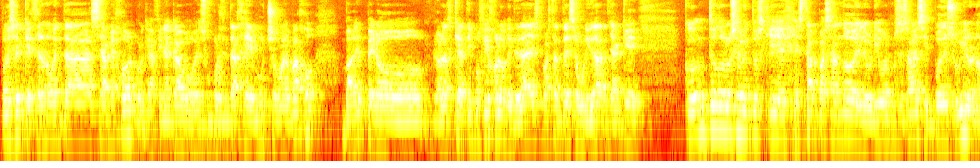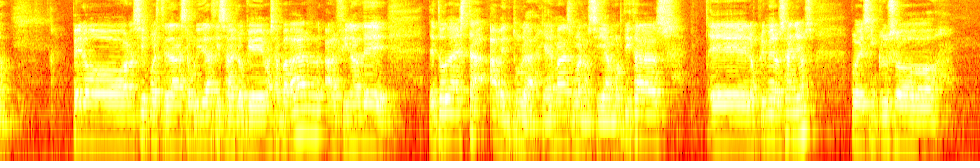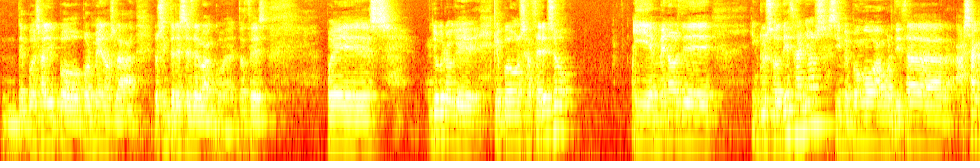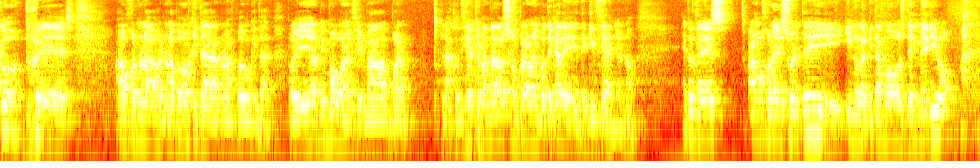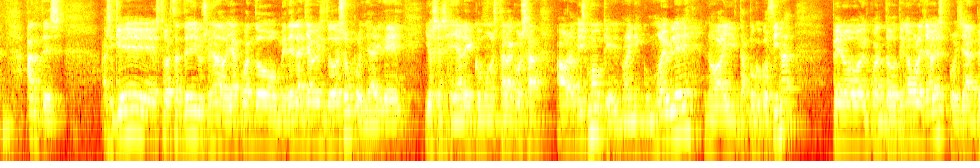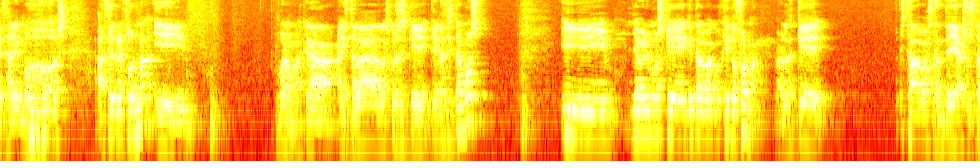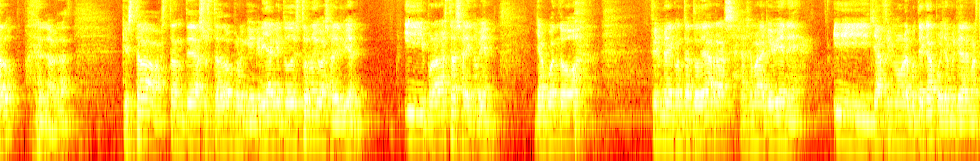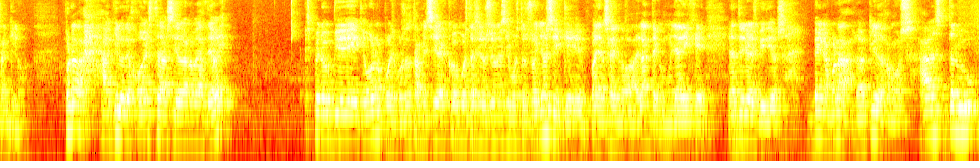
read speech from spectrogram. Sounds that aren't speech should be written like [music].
puede ser que 0,90 sea mejor porque al fin y al cabo es un porcentaje mucho más bajo, ¿vale? Pero la verdad es que a tiempo fijo lo que te da es bastante seguridad, ya que con todos los eventos que están pasando el Euribor no se sabe si puede subir o no pero aún así pues te da seguridad y sabes lo que vas a pagar al final de, de toda esta aventura. Y además bueno si amortizas eh, los primeros años pues incluso te puede salir por, por menos los intereses del banco. Entonces pues yo creo que, que podemos hacer eso. Y en menos de incluso 10 años si me pongo a amortizar a saco [laughs] pues a lo mejor no la, no la podemos quitar, no las podemos quitar. Porque yo ahora mismo, bueno, he firmado, bueno, las condiciones que me han dado son para una hipoteca de, de 15 años, ¿no? Entonces, a lo mejor hay suerte y, y nos la quitamos de en medio [laughs] antes. Así que estoy bastante ilusionado, ya cuando me den las llaves y todo eso, pues ya iré y os enseñaré cómo está la cosa ahora mismo, que no hay ningún mueble, no hay tampoco cocina, pero en cuanto tengamos las llaves, pues ya empezaremos hacer reforma y, bueno, más que nada a instalar las cosas que, necesitamos y ya veremos qué, qué, tal va cogiendo forma. La verdad es que estaba bastante asustado, [laughs] la verdad, que estaba bastante asustado porque creía que todo esto no iba a salir bien y por ahora está saliendo bien. Ya cuando [laughs] firme el contrato de arras la semana que viene y ya firmemos la hipoteca, pues ya me quedaré más tranquilo. Pues nada, aquí lo dejo, esta ha sido la novedad de hoy. Espero que, que, bueno, pues vosotros también sigáis con vuestras ilusiones y vuestros sueños y que vayan saliendo adelante, como ya dije en anteriores vídeos. Venga, pues nada, aquí lo dejamos. Hasta luego.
